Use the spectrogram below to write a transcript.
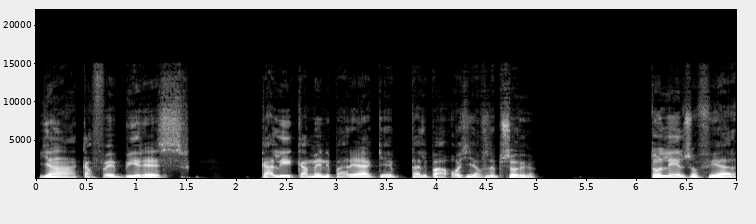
για καφέ, μπύρες καλή καμένη παρέα και τα λοιπά όχι για αυτό το επεισόδιο. Το Layers of Fear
